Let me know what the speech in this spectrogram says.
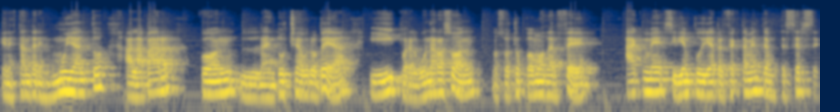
en estándares muy altos, a la par con la industria europea y por alguna razón nosotros podemos dar fe ACME, si bien podría perfectamente abastecerse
